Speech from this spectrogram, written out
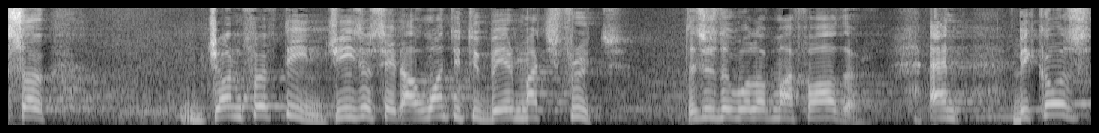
So, John 15, Jesus said, I want you to bear much fruit. This is the will of my Father. And because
